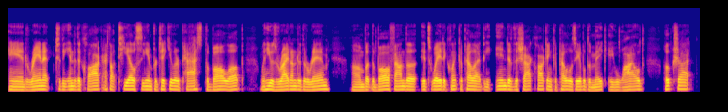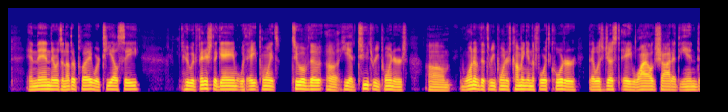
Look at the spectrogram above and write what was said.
and ran it to the end of the clock. I thought TLC in particular passed the ball up when he was right under the rim. Um, but the ball found the its way to Clint Capela at the end of the shot clock, and Capela was able to make a wild hook shot. And then there was another play where TLC, who would finish the game with eight points, two of the uh, he had two three pointers. Um, one of the three pointers coming in the fourth quarter that was just a wild shot at the end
